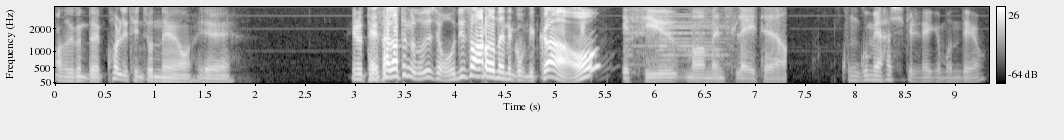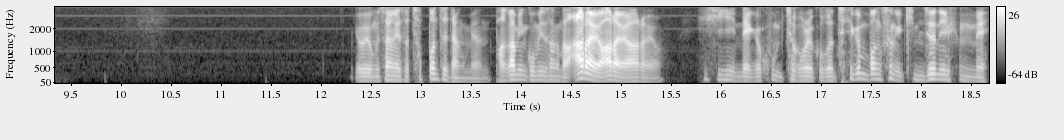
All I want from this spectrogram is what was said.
아 근데 퀄리티는 좋네요. 예. 이런 대사 같은 거 도대체 어디서 알아내는 겁니까? 어? A few moments later. 궁금해 하시길래 이게 뭔데요? 요 영상에서 첫 번째 장면 바가민 고민 상담 알아요 알아요 알아요 히히 내가 훔쳐볼 거건 최근 방송의 김전일 흉내.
